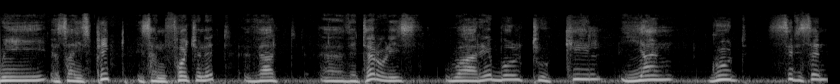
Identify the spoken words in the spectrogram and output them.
We, as I speak, it's unfortunate that uh, the terrorists were able to kill young, good citizens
